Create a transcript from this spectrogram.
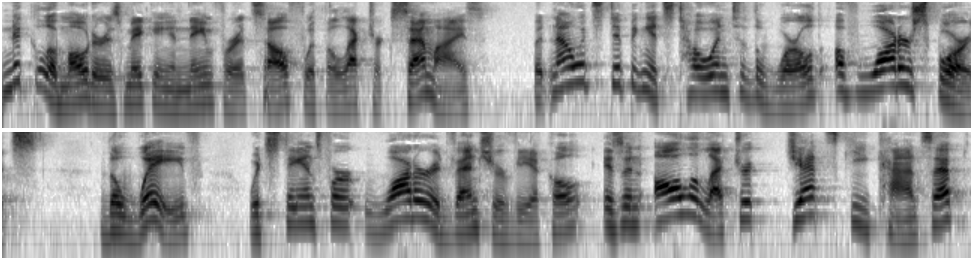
Nikola Motor is making a name for itself with electric semis, but now it's dipping its toe into the world of water sports. The Wave, which stands for Water Adventure Vehicle, is an all electric jet ski concept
